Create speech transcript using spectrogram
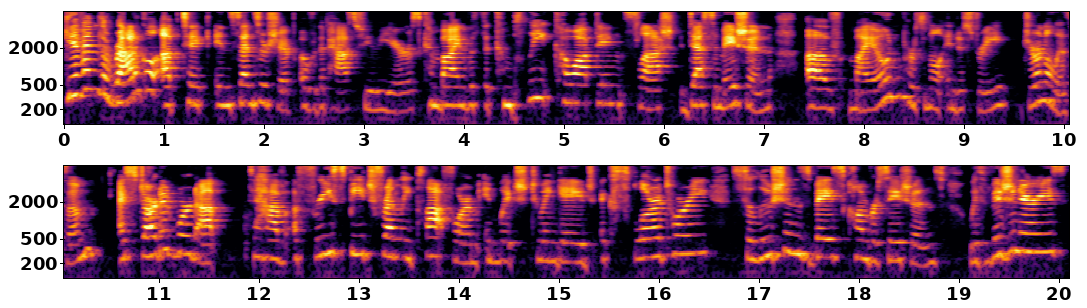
Given the radical uptick in censorship over the past few years, combined with the complete co opting slash decimation of my own personal industry, journalism, I started Word Up to have a free speech friendly platform in which to engage exploratory, solutions based conversations with visionaries,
